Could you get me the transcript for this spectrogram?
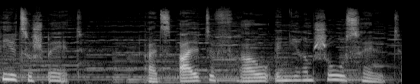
viel zu spät, als alte Frau in ihrem Schoß hält.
